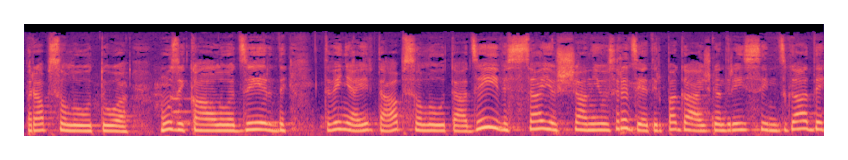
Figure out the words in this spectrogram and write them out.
par absolūto muzikālo dzirdi, tad viņai ir tā absolūtā dzīves sajušana. Jūs redziet, ir pagājuši gandrīz simts gadi.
